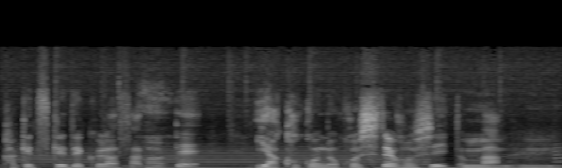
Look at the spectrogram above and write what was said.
駆けつけてくださって、い、やここ残してほしいとうんか、うん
